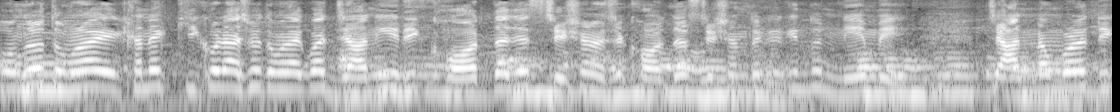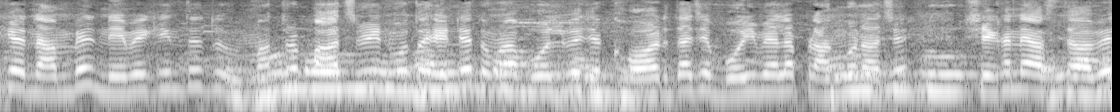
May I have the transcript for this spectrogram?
বন্ধুরা, তোমরা এখানে কি করে আসবে তোমরা একবার জানিয়ে দিই। খর্দা যে স্টেশন আছে খর্দা স্টেশন থেকে কিন্তু নেমে চার নম্বরের দিকে নামবে। নেমে কিন্তু মাত্র পাঁচ মিনিট মতো হেঁটে তোমরা বলবে যে খড়দা যে বইমেলা প্রাঙ্গণ আছে, সেখানে আসতে হবে।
